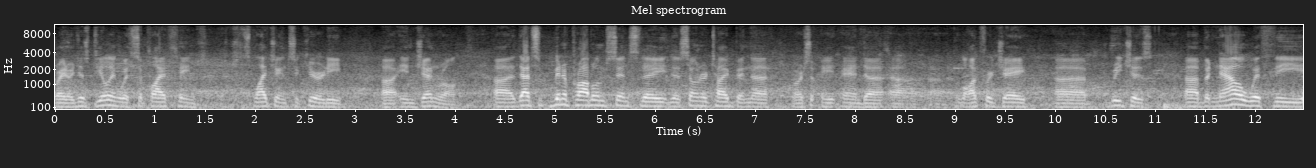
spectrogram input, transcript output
right? Or just dealing with supply chain supply chain security uh, in general. Uh, that's been a problem since the, the Sonatype and, uh, or, and uh, uh, uh, Log4j uh, breaches, but now with the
